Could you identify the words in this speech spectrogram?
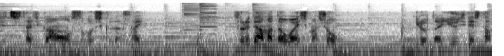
実した時間をお過ごしください。それではまたお会いしましょう。広田裕二でした。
